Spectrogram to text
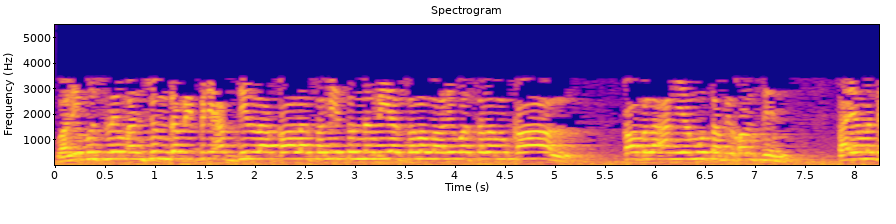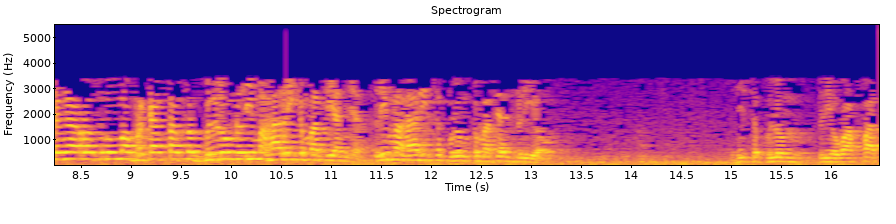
Wali Muslim an Jundab ibni Abdullah qala sami'tu Nabi sallallahu alaihi wasallam qal qabla an yamuta bi khamsin. Saya mendengar Rasulullah berkata sebelum lima hari kematiannya, lima hari sebelum kematian beliau. Jadi sebelum beliau wafat,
